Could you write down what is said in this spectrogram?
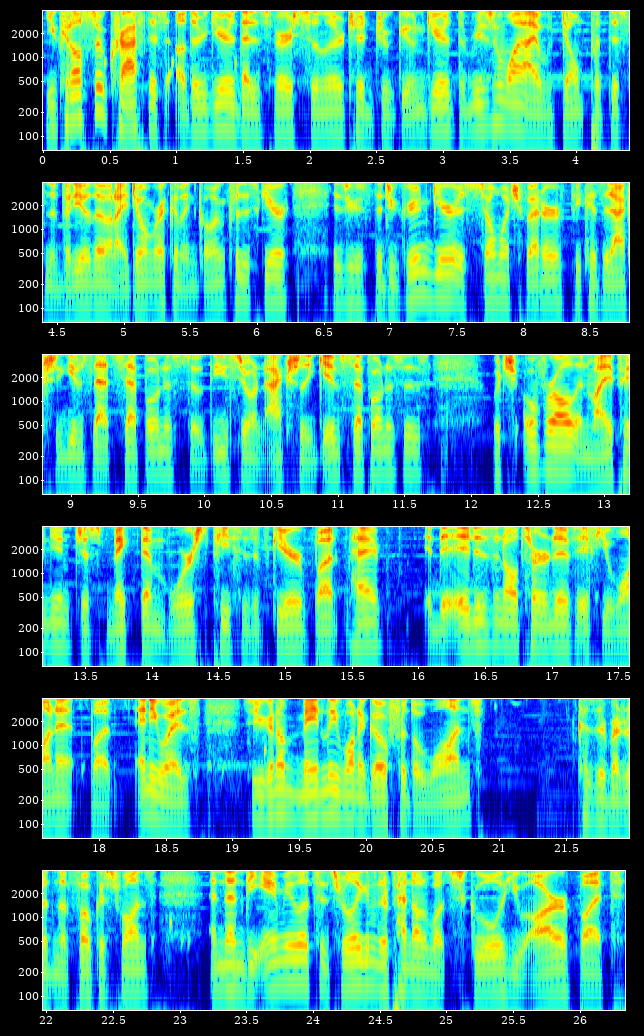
You can also craft this other gear that is very similar to Dragoon gear. The reason why I don't put this in the video, though, and I don't recommend going for this gear, is because the Dragoon gear is so much better because it actually gives that set bonus, so these don't actually give set bonuses, which overall, in my opinion, just make them worse pieces of gear, but hey, it, it is an alternative if you want it, but anyways, so you're going to mainly want to go for the wands because they're better than the focused ones. And then the amulets, it's really going to depend on what school you are, but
